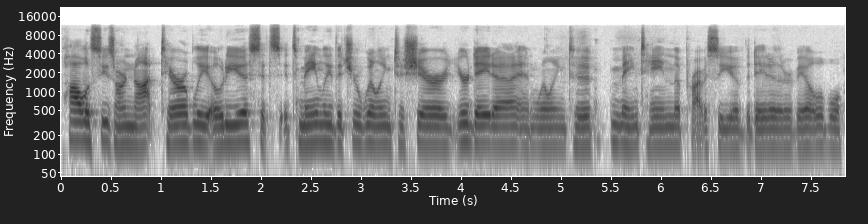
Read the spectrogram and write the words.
policies are not terribly odious. It's it's mainly that you're willing to share your data and willing to maintain the privacy of the data that are available.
